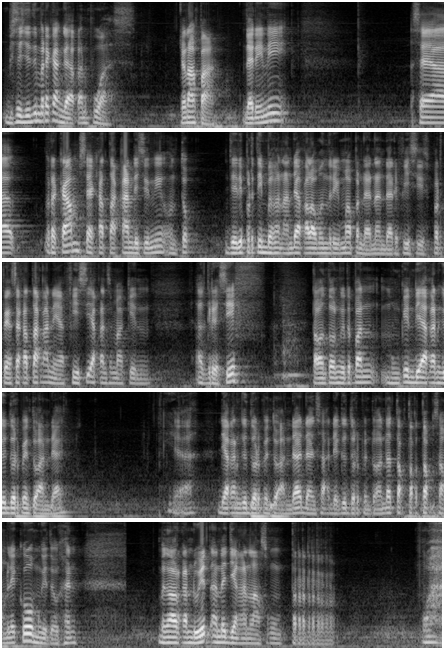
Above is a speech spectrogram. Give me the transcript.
bisa jadi mereka nggak akan puas. Kenapa? Dan ini saya rekam, saya katakan di sini untuk jadi pertimbangan Anda kalau menerima pendanaan dari visi. Seperti yang saya katakan ya, visi akan semakin agresif. Tahun-tahun ke depan mungkin dia akan gedor pintu Anda. Ya, dia akan gedor pintu Anda dan saat dia gedor pintu Anda tok tok tok assalamualaikum gitu kan. Menawarkan duit Anda jangan langsung ter wah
